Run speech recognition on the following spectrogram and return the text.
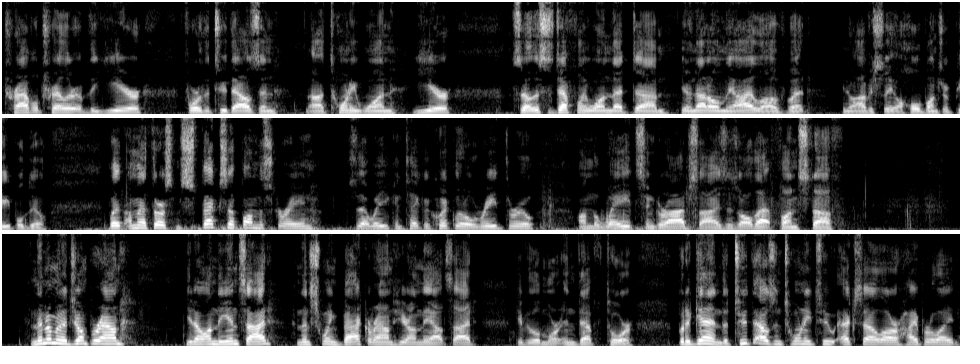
Travel Trailer of the Year for the 2000 uh, 21 year. So this is definitely one that, um, you know, not only I love, but, you know, obviously a whole bunch of people do. But I'm going to throw some specs up on the screen so that way you can take a quick little read through on the weights and garage sizes, all that fun stuff. And then I'm going to jump around, you know, on the inside and then swing back around here on the outside, give you a little more in-depth tour. But again, the 2022 XLR Hyperlite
